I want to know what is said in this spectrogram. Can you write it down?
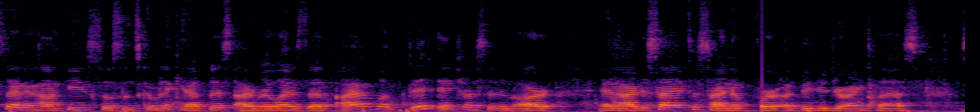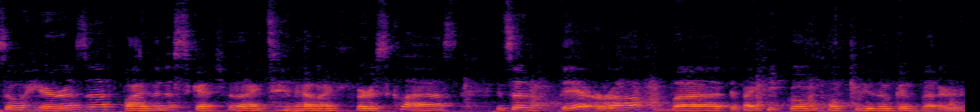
Snider Hockey, so since coming to campus, I realized that I am a bit interested in art, and I decided to sign up for a figure drawing class. So here is a five-minute sketch that I did at my first class. It's a bit rough, but if I keep going, hopefully it'll get better.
